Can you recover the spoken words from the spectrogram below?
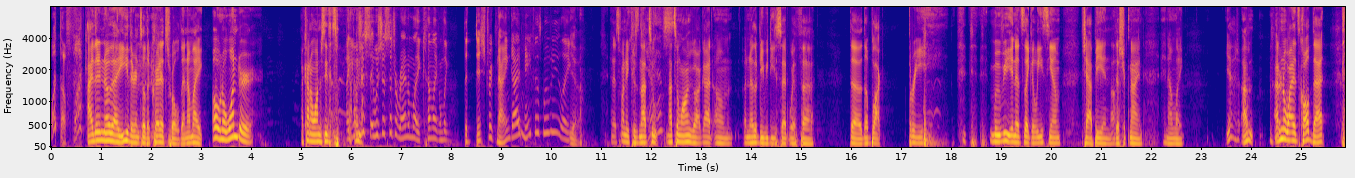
What the fuck? I didn't know that either until the credits rolled, and I'm like, oh, no wonder. I kind of want to see this. Like it was just it was just such a random like kind of like I'm like the District Nine guy made this movie like Yeah, and it's funny because not too Yes. not too long ago, I got um another DVD set with uh the the Block Three movie, and it's like Elysium, Chappie, and Oh. District Nine, and I'm like, yeah, I don't I don't know why it's called that. the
